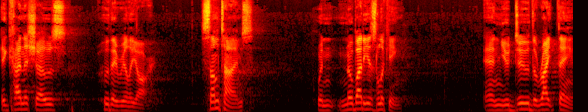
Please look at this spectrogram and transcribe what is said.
it kind of shows who they really are. Sometimes when nobody is looking and you do the right thing,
